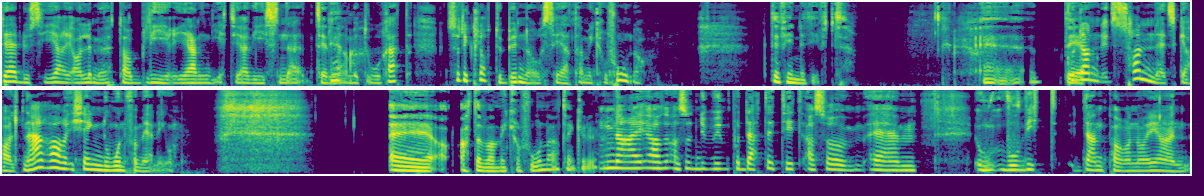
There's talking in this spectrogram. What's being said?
det du sier i alle møter blir gjengitt i avisene tilnærmet ordrett, så er det klart du begynner å se etter mikrofoner. Definitivt. Eh, det, den sannhetsgehalten her har ikke jeg noen formening om. Eh, at det var mikrofoner, tenker du? Nei, altså på dette titt... Altså eh, hvorvidt den paranoiaen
